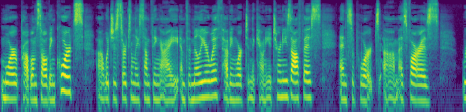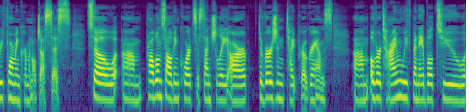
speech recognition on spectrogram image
more problem solving courts, uh, which is certainly something I am familiar with, having worked in the county attorney's office, and support um, as far as reforming criminal justice. So, um, problem solving courts essentially are diversion type programs um, over time, we've been able to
